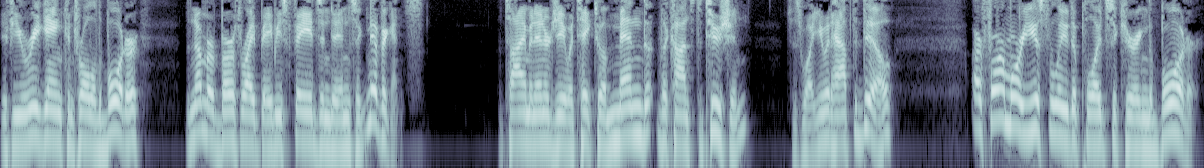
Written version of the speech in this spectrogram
If you regain control of the border, the number of birthright babies fades into insignificance. The time and energy it would take to amend the Constitution, which is what you would have to do, are far more usefully deployed securing the border.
